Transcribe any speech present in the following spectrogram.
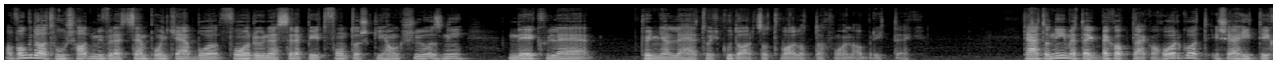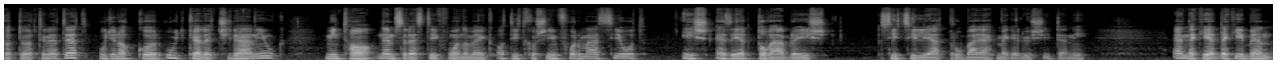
A Vagdalt hadművelet szempontjából von Rőne szerepét fontos kihangsúlyozni, nélküle könnyen lehet, hogy kudarcot vallottak volna a britek. Tehát a németek bekapták a horgot, és elhitték a történetet, ugyanakkor úgy kellett csinálniuk, mintha nem szerezték volna meg a titkos információt, és ezért továbbra is Szicíliát próbálják megerősíteni. Ennek érdekében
